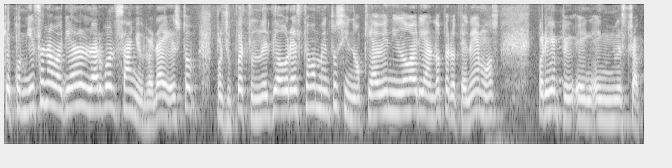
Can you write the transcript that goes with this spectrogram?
que comienzan a variar a lo largo de los años, ¿verdad? Esto, por supuesto, no es de ahora este momento, sino que ha venido variando, pero tenemos, por ejemplo, en, nuestra,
